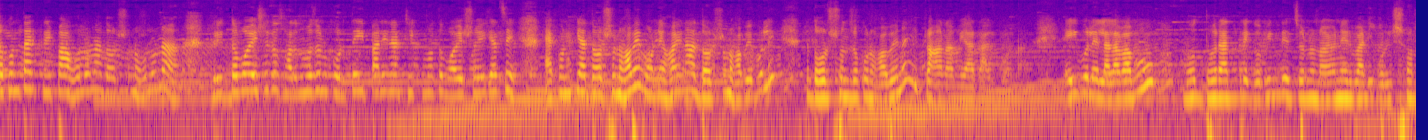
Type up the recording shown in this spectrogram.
যখন তার কৃপা হলো না, দর্শন হলো না, বৃদ্ধ বয়সে তো সাধন ভজন করতেই পারি না ঠিক মতো বয়স হয়ে গেছে, এখন কি আর দর্শন হবে? মনে হয় না দর্শন হবে বলে, দর্শন যখন হবে না, এই প্রাণ আমি আর রাখব না। এই বলে লালাবাবু মধ্যরাত্রে গোবিন্দের জন্য নয়নের বাড়ি পরিশ্রম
